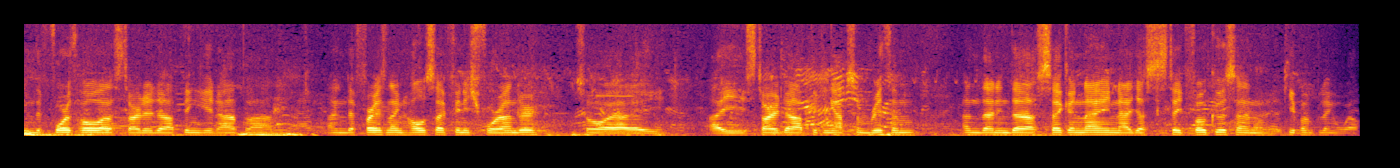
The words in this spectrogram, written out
in the fourth hole, I started uh, picking it up. and the first nine holes, I finished four under, so I I started picking up some rhythm and then in the second nine I just stayed focused and keep on playing well.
